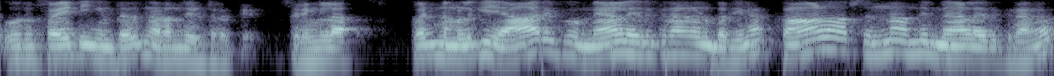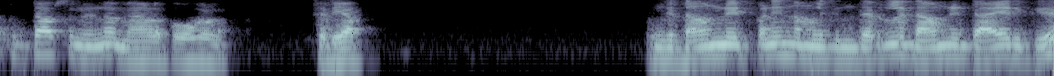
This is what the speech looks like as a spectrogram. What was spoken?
ஒரு ஃபைட்டிங்ன்றது நடந்துட்டு இருக்கு. சரிங்களா? பட் நம்மளுக்கு யார் இப்போ மேல இருக்கிறாங்கன்னு பாத்தீங்கன்னா கால் ஆப்ஷன் தான் வந்து மேல இருக்கிறாங்க. புட் ஆப்ஷன் என்ன மேல போகலாம் சரியா? இங்க டாமினேட் பண்ணி நம்மளுக்கு இந்த இடத்துல டாமினேட் ஆயிருக்கு.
